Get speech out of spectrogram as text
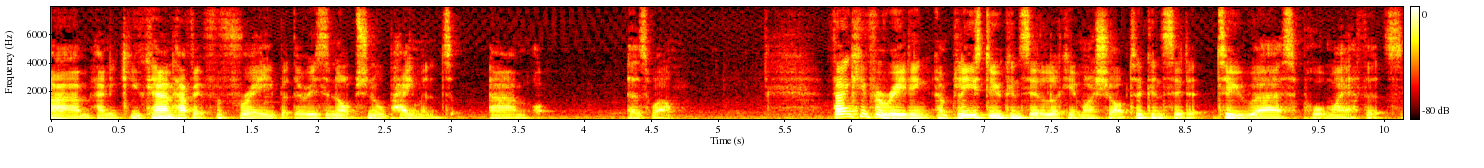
um, and you can have it for free, but there is an optional payment um, as well. Thank you for reading, and please do consider looking at my shop to consider to uh, support my efforts.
